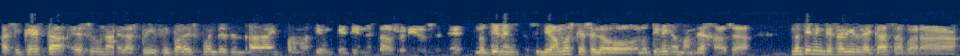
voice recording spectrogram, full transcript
Así que esta es una de las principales fuentes de entrada de información que tiene Estados Unidos. Eh, lo tienen, digamos que se lo, lo tienen en bandeja, o sea, no tienen que salir de casa para,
